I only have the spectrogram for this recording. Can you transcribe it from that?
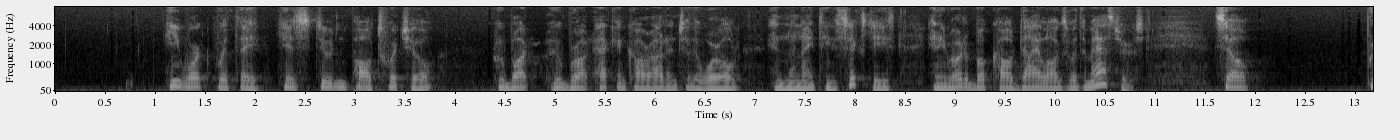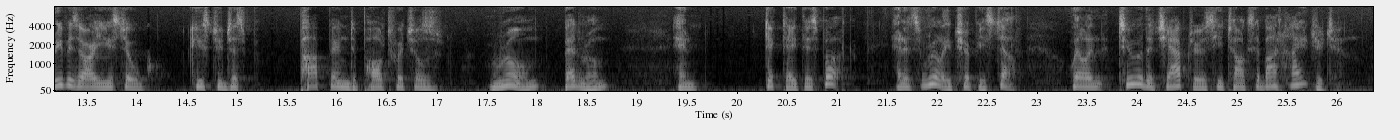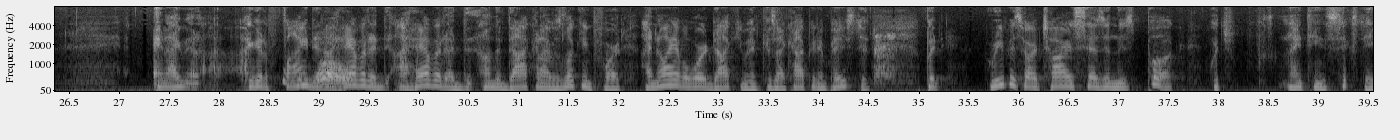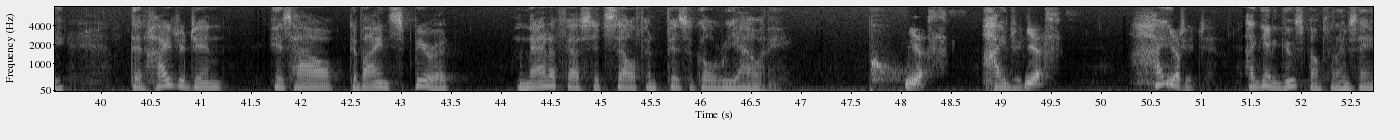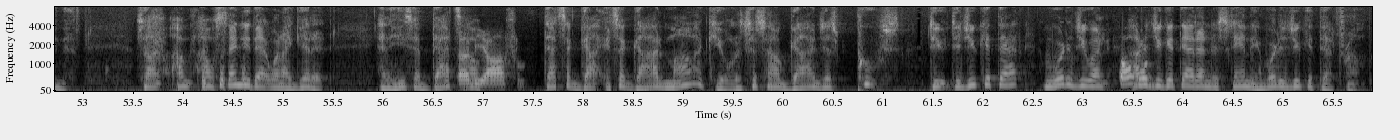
he worked with a, his student Paul Twitchell, who brought who brought Eckankar out into the world in the 1960s, and he wrote a book called Dialogues with the Masters. So Rebazar used to used to just pop into Paul Twitchell's room, bedroom, and dictate this book. And it's really trippy stuff. Well, in two of the chapters, he talks about hydrogen. And I, I got to find it. I have it. I have it on the doc, and I was looking for it. I know I have a Word document because I copied and pasted. But Rebazar Tarzs says in this book, which 1960, that hydrogen is how divine spirit manifests itself in physical reality. Yes. Hydrogen. Yes. Hydrogen. Yep. I'm getting goosebumps when I'm saying this. So I, will send you that when I get it. And he said, "That's that'd how, be awesome. That's a God. It's a God molecule. It's just how God just poofs." Do you, did you get that? Where did you? Un- oh, how did you get that understanding? Where did you get that from?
